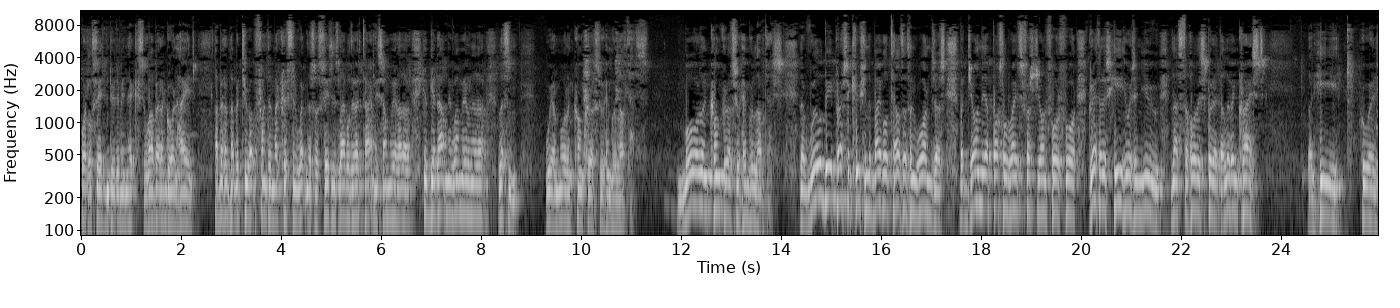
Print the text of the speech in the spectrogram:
What'll Satan do to me next? Well, I better go and hide. I better not be too up front in my Christian witness, or Satan's liable to attack me somewhere or other. He'll get at me one way or another. Listen, we are more than conquerors through him who loved us. More than conquerors through him who loved us. There will be persecution, the Bible tells us and warns us. But John the Apostle writes, 1 John 4 4, Greater is he who is in you, that's the Holy Spirit, the living Christ, than he who is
